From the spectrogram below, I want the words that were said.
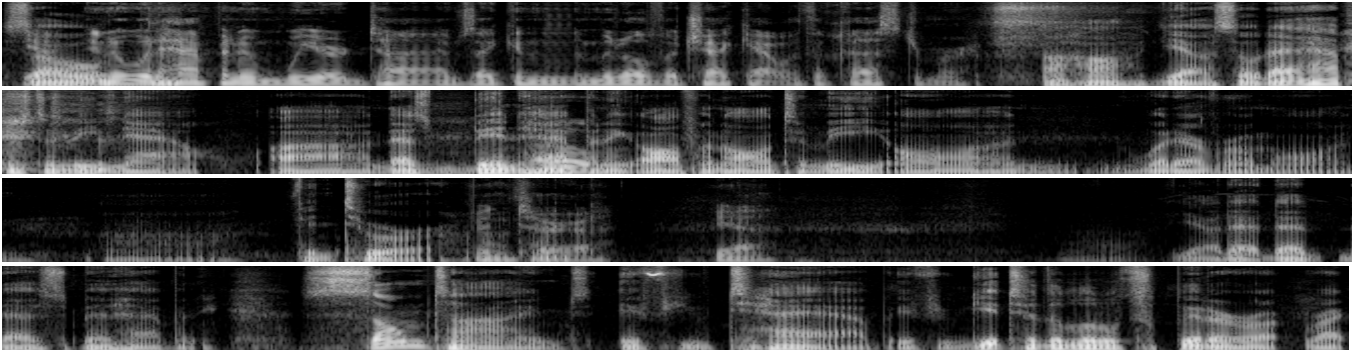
So and it would happen in weird times, like in the middle of a checkout with a customer. Uh huh. Yeah. So that happens to me now. Uh, that's been Oh. happening off and on to me on whatever I'm on. Uh, Ventura. Ventura. Yeah. Yeah, that that that's been happening. Sometimes, if you tab, if you get to the little splitter, right?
